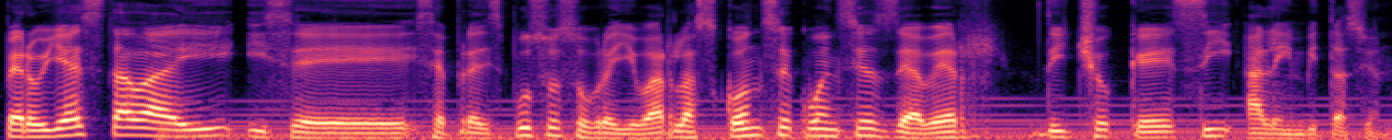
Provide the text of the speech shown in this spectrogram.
Pero ya estaba ahí y se, se predispuso a sobrellevar las consecuencias de haber dicho que sí a la invitación.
